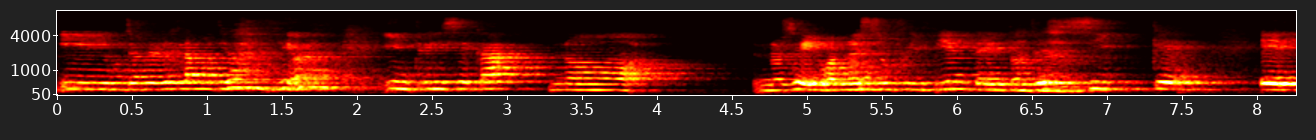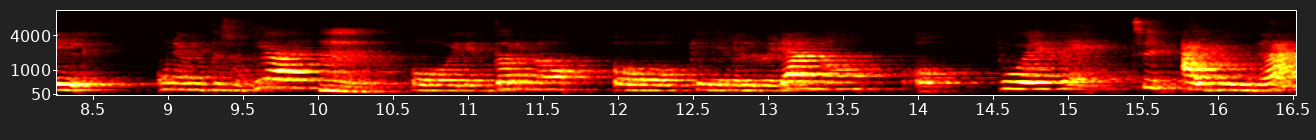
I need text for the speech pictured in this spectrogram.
Y muchas veces la motivación intrínseca no, no sé, igual no es suficiente, entonces sí que el, un evento social, Mm, o el entorno, o que llegue el verano, o puede Sí. ayudar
